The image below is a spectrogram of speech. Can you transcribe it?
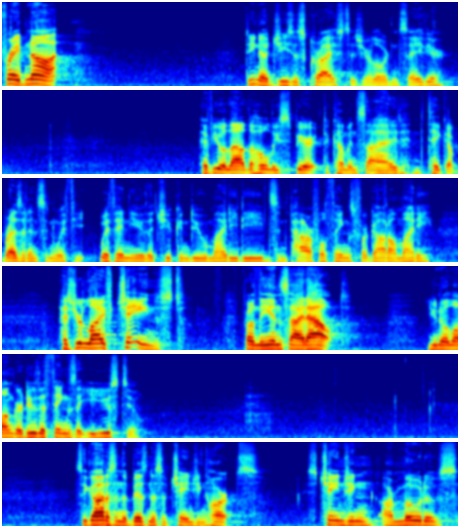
Afraid not. Do you know Jesus Christ as your Lord and Savior? Have you allowed the Holy Spirit to come inside and take up residence in with you, within you that you can do mighty deeds and powerful things for God Almighty? Has your life changed from the inside out? You no longer do the things that you used to. See, God is in the business of changing hearts, He's changing our motives,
